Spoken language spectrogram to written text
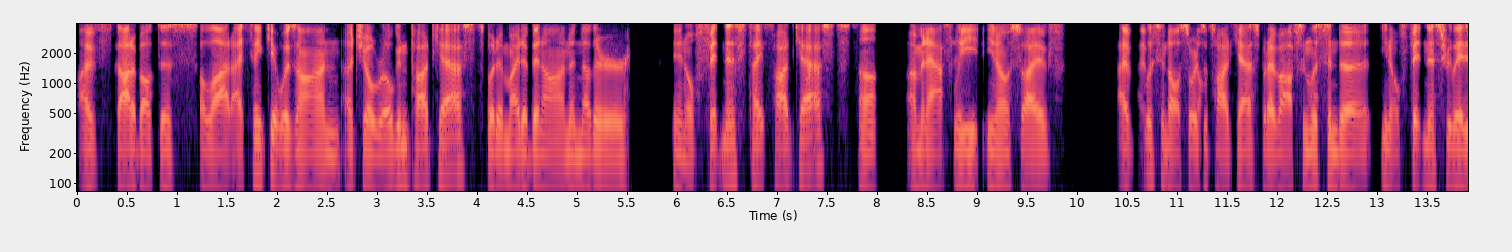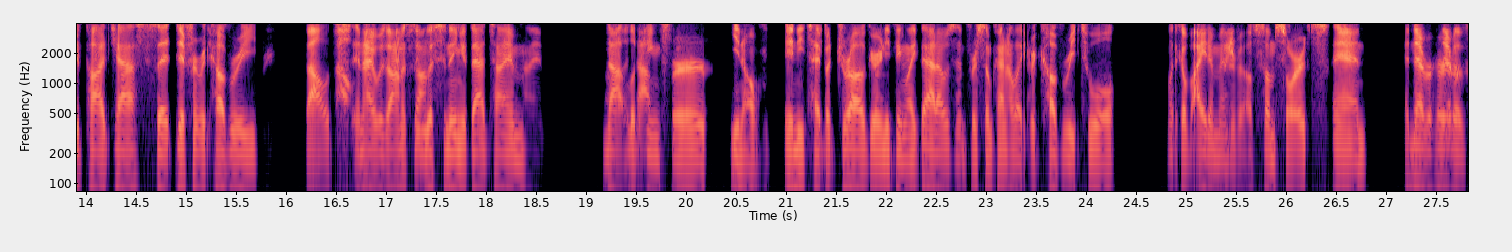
I've thought about this a lot. I think it was on a Joe Rogan podcast, but it might have been on another, you know, fitness type podcast. Uh, I'm an athlete, you know, so I've I've listened to all sorts of podcasts, but I've often listened to you know fitness related podcasts at different recovery bouts. And I was honestly listening at that time, not looking for you know any type of drug or anything like that. I was in for some kind of like recovery tool like a vitamin of some sorts, and had never heard of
